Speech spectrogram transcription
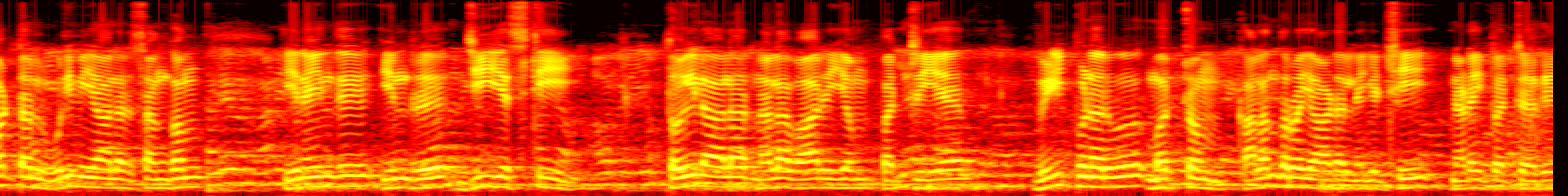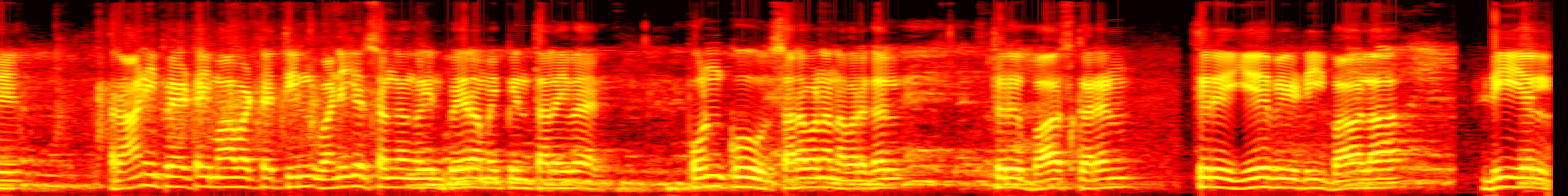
ஓட்டல் உரிமையாளர் சங்கம் இணைந்து இன்று ஜிஎஸ்டி தொழிலாளர் நல வாரியம் பற்றிய விழிப்புணர்வு மற்றும் கலந்துரையாடல் நிகழ்ச்சி நடைபெற்றது. ராணிப்பேட்டை மாவட்டத்தின் வணிகர் சங்கங்களின் பேரமைப்பின் தலைவர் பொன்கு சரவணன் அவர்கள் திரு பாஸ்கரன் திரு ஏவிடி பாலா டிஎல்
